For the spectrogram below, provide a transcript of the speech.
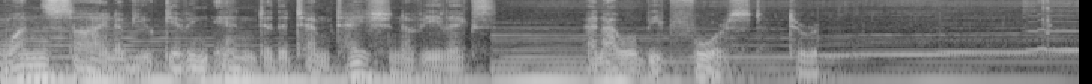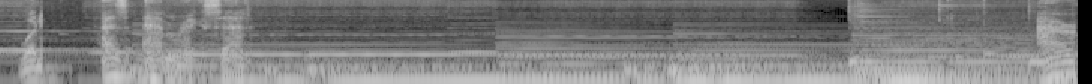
One sign of you giving in to the temptation of Elex. and I will be forced to. As Amric said, our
